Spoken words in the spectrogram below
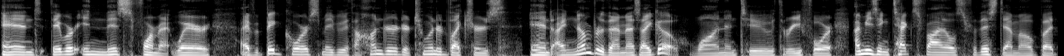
and they were in this format where I have a big course, maybe with 100 or 200 lectures, and I number them as I go one and two, three, four. I'm using text files for this demo, but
